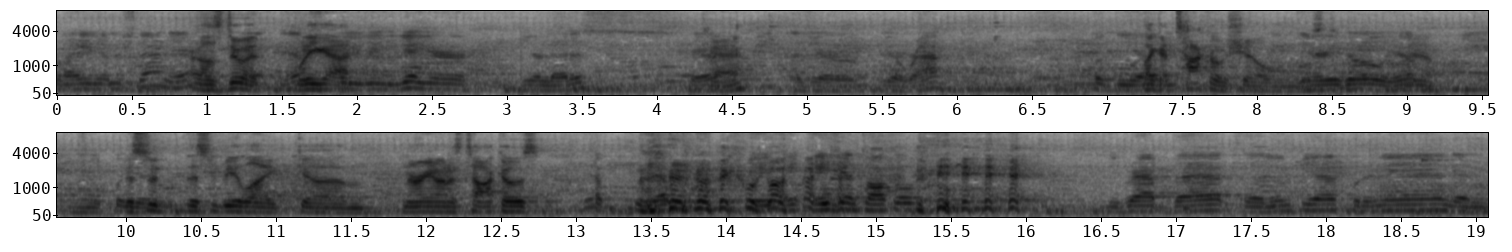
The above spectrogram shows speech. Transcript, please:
What I understand. Yeah. All right, let's do it. Yeah, What do you so got? You, you get your your lettuce here Okay. as your your wrap. Put the, Like a um, taco shell almost. There you go. Yep. Yeah. You This your- would this would be like um, Mariana's tacos. Yep. Yep. A- A- Asian taco. you grab that, the lumpia, put it in, and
